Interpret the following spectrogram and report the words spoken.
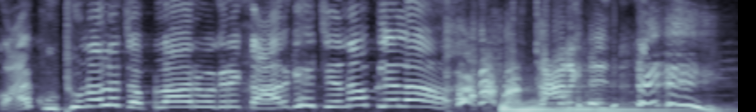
काय कुठून आला चपला हार वगैरे? कार घ्यायची ना आपल्याला? कार घ्यायची?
